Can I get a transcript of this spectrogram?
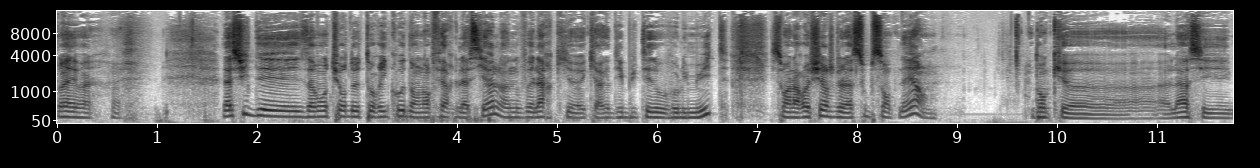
Ouais, voilà, ouais. La suite des aventures de Toriko dans l'enfer glacial, un nouvel arc euh, qui a débuté au volume 8. Ils sont à la recherche de la soupe centenaire. Donc euh, là, c'est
